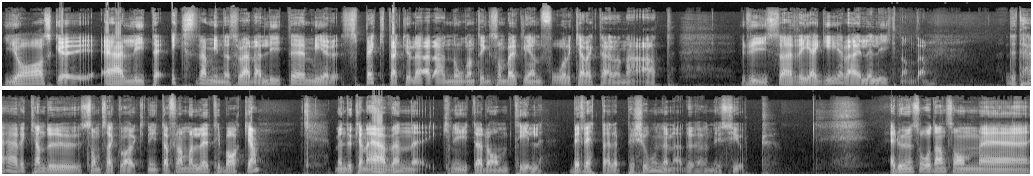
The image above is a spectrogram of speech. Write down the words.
jag ska, är lite extra minnesvärda, lite mer spektakulära, någonting som verkligen får karaktärerna att rysa, reagera eller liknande. Det här kan du som sagt var knyta fram eller tillbaka. Men du kan även knyta dem till berättarpersonerna du har nyss gjort. Är du en sådan som eh,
